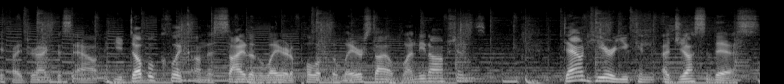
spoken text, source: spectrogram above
if I drag this out, if you double click on the side of the layer to pull up the layer style blending options, down here you can adjust this.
